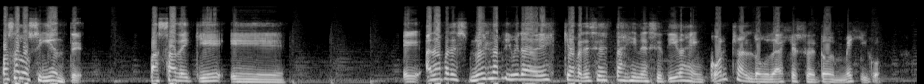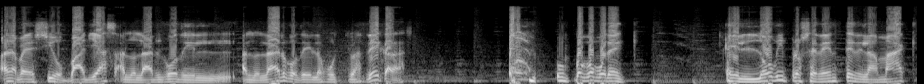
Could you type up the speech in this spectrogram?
Pasa lo siguiente, pasa de que eh, eh, no es la primera vez que aparecen estas iniciativas en contra del doblaje, sobre todo en México. Han aparecido varias a lo largo del, a lo largo de las últimas décadas. un poco por el, el lobby procedente de la MAC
